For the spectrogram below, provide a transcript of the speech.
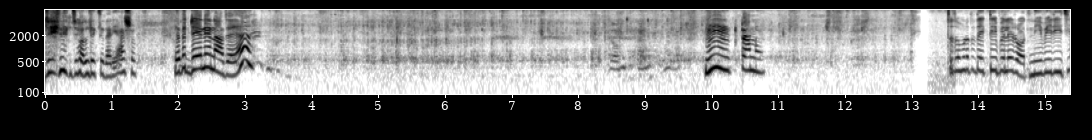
ড্রেনের জল দেখছে, দাঁড়িয়ে, আসো। যাতে ড্রেনে না যায় হ্যাঁ? হুম, টানো। তো তোমরা তো দেখতেই পেলে, রথ নিয়ে বেরিয়েছি,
